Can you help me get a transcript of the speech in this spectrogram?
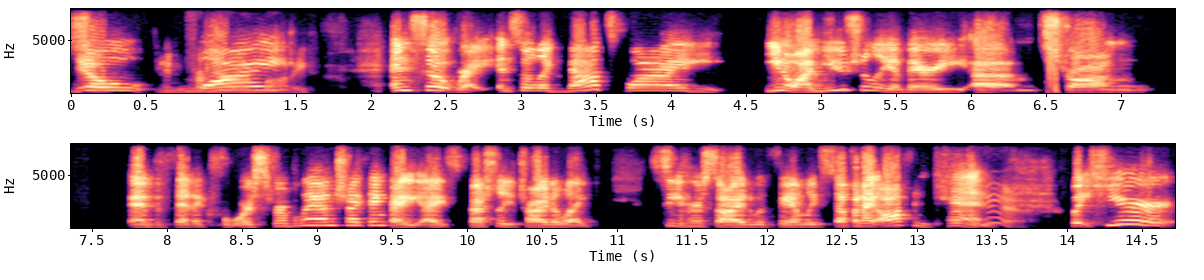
yeah, so why and so right and so like that's why you know i'm usually a very um strong empathetic force for blanche i think. I, I especially try to like see her side with family stuff and i often can. Yeah. but here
